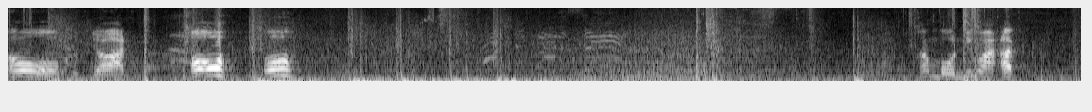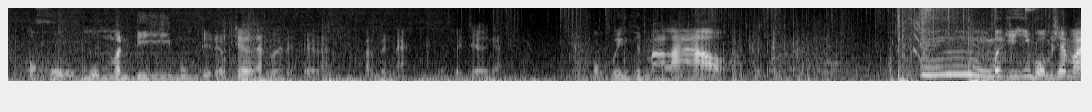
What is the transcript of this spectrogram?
โอ้ สุดยอด โอ้โอ้โอ้ข้างบนนี่ว่าเออโอ้โห มุมมันดี มุมเดี๋ยวเดี๋ยวเจอกันเพื่อนเดี๋ยวเจอกันแป๊บนึงนะ เดี๋ยวไปเจอกัน ผมวิ่งขึ้นมาแล้ว อืมเมื่อกี้ยิงผมใช่ไหม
